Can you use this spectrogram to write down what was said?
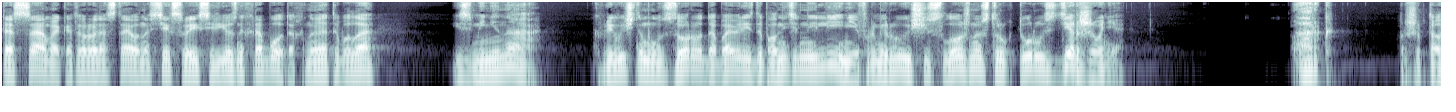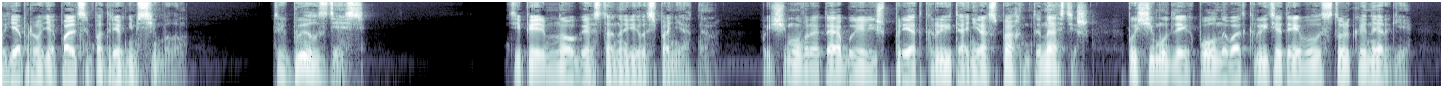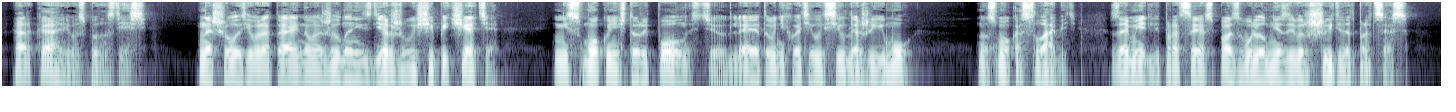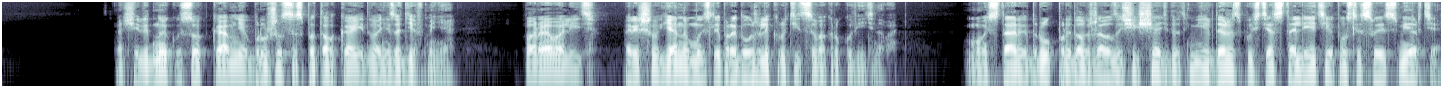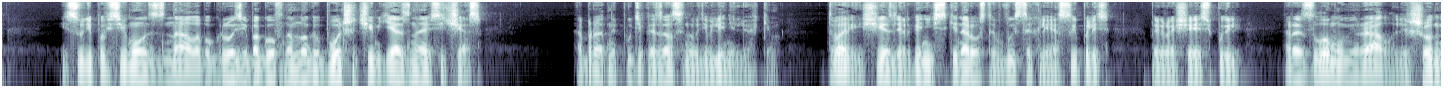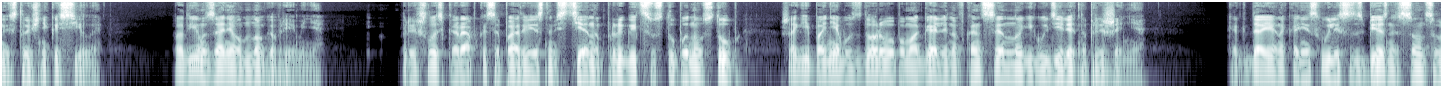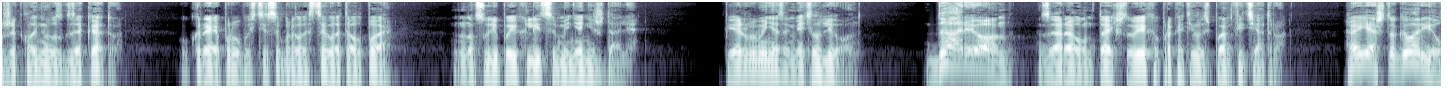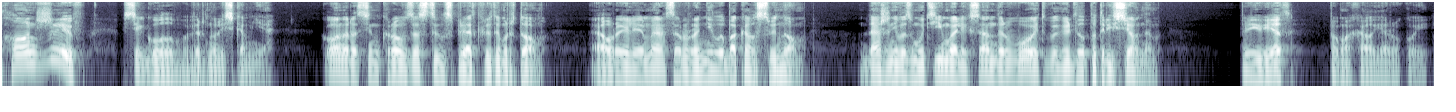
Та самая, которую он оставил на всех своих серьезных работах, но это была изменена. К привычному узору добавились дополнительные линии, формирующие сложную структуру сдерживания. «Арк?» — прошептал я, проводя пальцем по древним символам. «Ты был здесь?» Теперь многое становилось понятным. Почему врата были лишь приоткрыты, а не распахнуты настежь? Почему для их полного открытия требовалось столько энергии? Аркариус был здесь. Нашел эти врата и наложил на них сдерживающие печати. Не смог уничтожить полностью, для этого не хватило сил даже ему. Но смог ослабить, замедлить процесс, позволил мне завершить этот процесс. Очередной кусок камня обрушился с потолка, едва не задев меня. «Пора валить», решил я, но мысли продолжили крутиться вокруг увиденного. Мой старый друг продолжал защищать этот мир даже спустя столетия после своей смерти. И, судя по всему, он знал об угрозе богов намного больше, чем я знаю сейчас. Обратный путь оказался на удивление легким. Твари исчезли, органические наросты высохли и осыпались, превращаясь в пыль. Разлом умирал, лишенный источника силы. Подъем занял много времени. Пришлось карабкаться по отвесным стенам, прыгать с уступа на уступ. Шаги по небу здорово помогали, но в конце ноги гудели от напряжения. Когда я, наконец, вылез из бездны, солнце уже клонилось к закату. У края пропасти собралась целая толпа, но, судя по их лицам, меня не ждали. Первым меня заметил Леон. «Дарион!» — заорал он так, что эхо прокатилось по амфитеатру. «А я что говорил? Он жив!» Все головы повернулись ко мне. Конрад Синкров застыл с приоткрытым ртом. Аурелия Мерсер уронила бокал с вином. Даже невозмутимый Александр Войт выглядел потрясенным. «Привет», — помахал я рукой.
